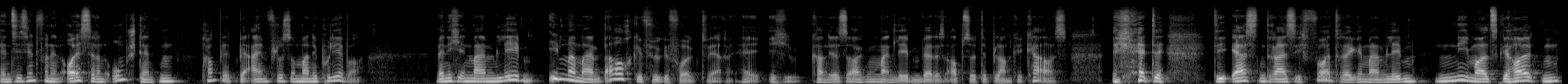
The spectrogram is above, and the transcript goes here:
Denn sie sind von den äußeren Umständen komplett beeinflusst und manipulierbar. Wenn ich in meinem Leben immer meinem Bauchgefühl gefolgt wäre, hey, ich kann dir sagen, mein Leben wäre das absolute blanke Chaos. Ich hätte die ersten 30 Vorträge in meinem Leben niemals gehalten.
